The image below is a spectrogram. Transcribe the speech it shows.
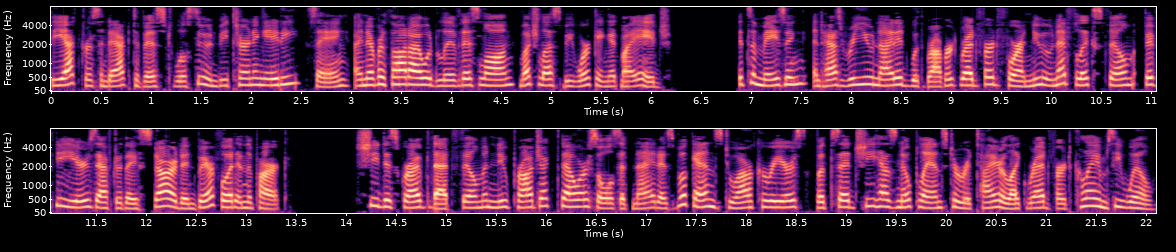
The actress and activist will soon be turning 80, saying, I never thought I would live this long, much less be working at my age. It's amazing, and has reunited with Robert Redford for a new Netflix film, 50 years after they starred in Barefoot in the Park. She described that film and new project Our Souls at Night as bookends to our careers, but said she has no plans to retire like Redford claims he will.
